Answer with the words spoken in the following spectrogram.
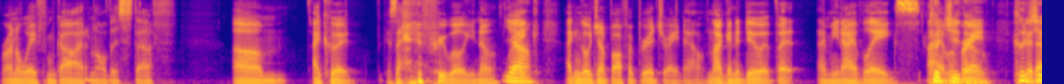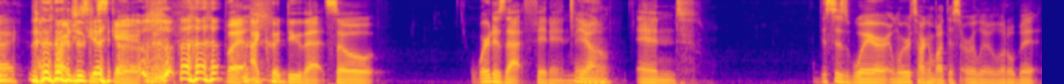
run away from God and all this stuff, um, I could because I have free will, you know? Yeah. Like I can go jump off a bridge right now. I'm not gonna do it, but I mean I have legs. I Could have you a brain. Could, Could you? I? I'm Just too scared. but I could do that. So where does that fit in? You Yeah. know? And this is where, and we were talking about this earlier a little bit.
